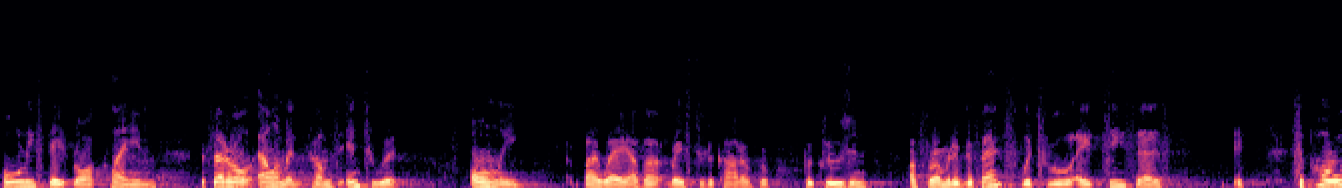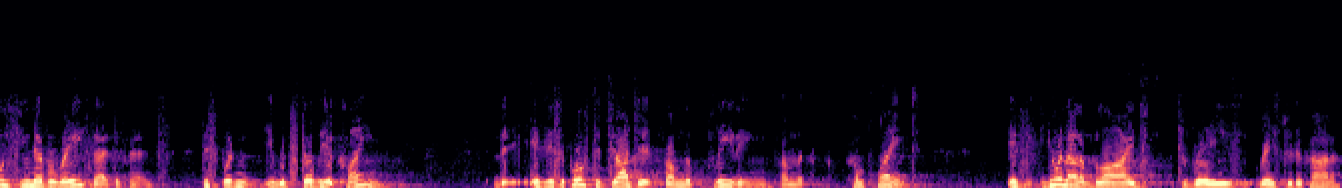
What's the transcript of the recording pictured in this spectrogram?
wholly state law claim. The federal element comes into it only by way of a res judicata preclusion affirmative defense, which Rule 8c says, if, suppose you never raise that defense, this wouldn't, it would still be a claim. If you're supposed to judge it from the pleading, from the complaint, if you're not obliged to raise res judicata,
